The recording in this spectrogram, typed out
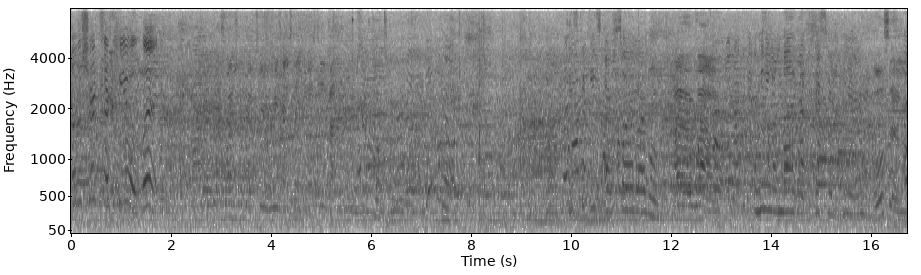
Oh, the shirts are cute. Look. Awesome.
